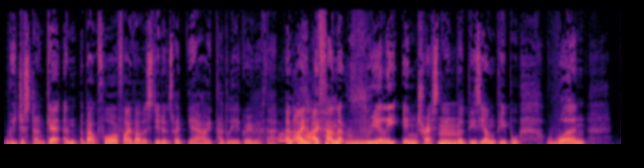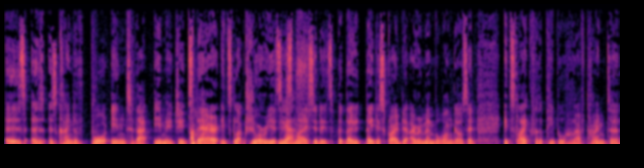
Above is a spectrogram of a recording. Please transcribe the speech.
we just don't get. And about four or five other students went, Yeah, I totally agree with that. and I, I found that really interesting Mm. that these young people weren't. As, as as kind of brought into that image, it's there, it's luxurious, it's Uh-huh. Yes. nice, it, it's. But they they described it. I remember one girl said, "It's like for the people who have time to."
